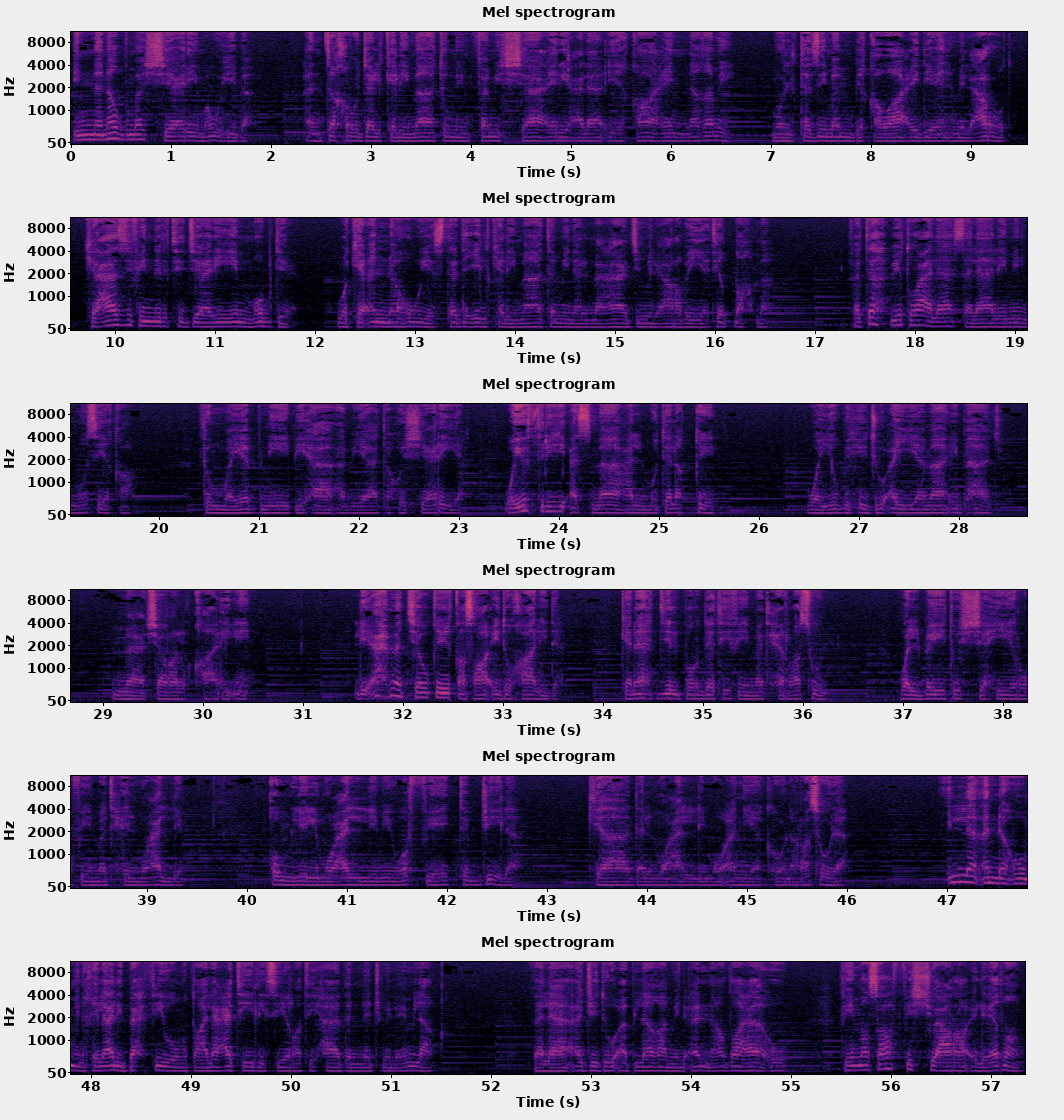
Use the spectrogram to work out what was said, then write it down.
إن نظم الشعر موهبة. أن تخرج الكلمات من فم الشاعر على إيقاع نغمي ملتزما بقواعد علم العروض كعازف ارتجالي مبدع وكأنه يستدعي الكلمات من المعاجم العربية الضخمة. فتهبط على سلالم الموسيقى ثم يبني بها أبياته الشعرية ويثري أسماع المتلقين ويبهج أيما إبهاج معشر القارئين. لأحمد شوقي قصائد خالدة كنهج البردة في مدح الرسول والبيت الشهير في مدح المعلم. قم للمعلم وفه التبجيل كاد المعلم أن يكون رسولا. إلا أنه من خلال بحثي ومطالعتي لسيرة هذا النجم العملاق فلا أجد أبلغ من أن أضعه في مصاف الشعراء العظام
